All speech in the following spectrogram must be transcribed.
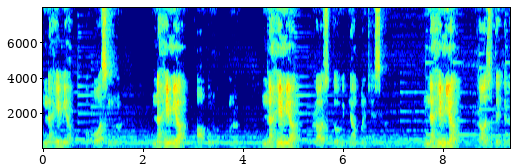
నహేమియా ఉపవాసం ఉన్నాడు. నహేమియా పాపం ఒప్పుకున్నాడు నహేమియా రాజుతో విజ్ఞాపన చేశాడు. నహేమియా రాజు దగ్గర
